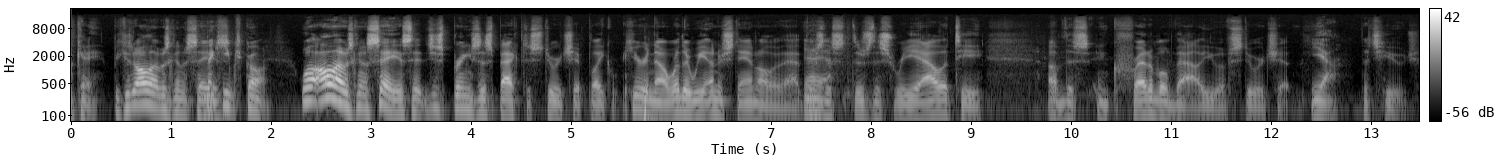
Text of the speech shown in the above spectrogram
Okay, because all I was going to say But is keep going. well, all I was going to say is that it just brings us back to stewardship, like here and now, whether we understand all of that. Yeah, There's yeah. this there's this reality of this incredible value of stewardship Yeah. that's huge.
